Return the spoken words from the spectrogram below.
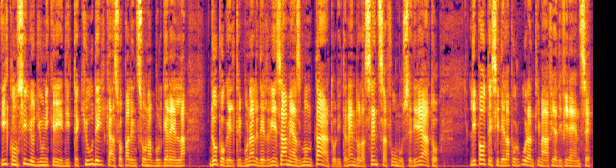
Il Consiglio di Unicredit chiude il caso Palenzona Bulgarella dopo che il Tribunale del riesame ha smontato, ritenendola senza fumus di reato, l'ipotesi della Procura antimafia di Firenze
